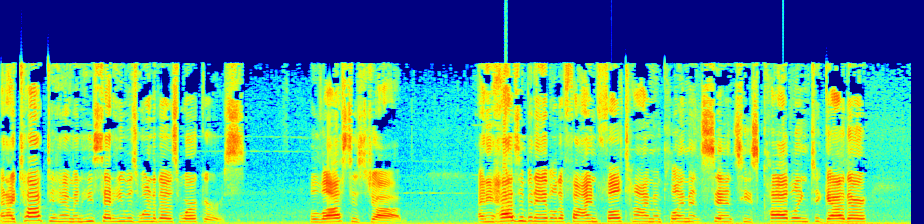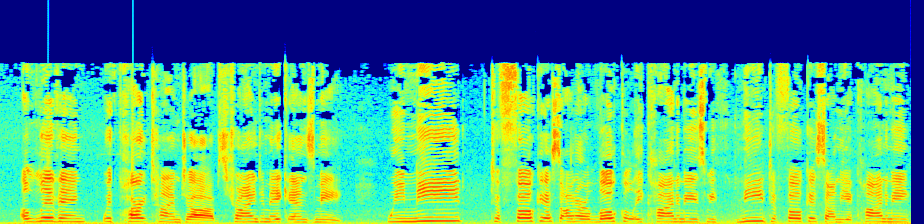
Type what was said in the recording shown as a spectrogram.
And I talked to him, and he said he was one of those workers who lost his job. And he hasn't been able to find full time employment since. He's cobbling together a living with part time jobs, trying to make ends meet. We need to focus on our local economies. We need to focus on the economy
